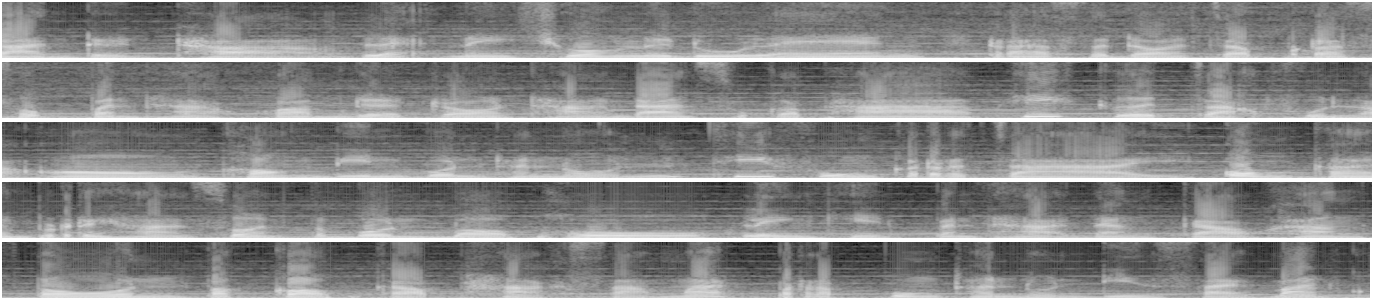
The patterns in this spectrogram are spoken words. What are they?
การเดินทาง และในช่วงฤดูแล้ง ราษฎรจะประสบปัญหาความเดือดร้อนทางด้านสุขภาพที่เกิดจจากฝุ่นละอองของดินบนถนนที่ฟุ้งกระจาย องค์การบริหารส่วนตำบลบ่อโพเล็งเห็นปัญหาดังกล่าวข้างต้น ประกอบกับหากสามารถปรับปรุงถนนดินสายบ้านโค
